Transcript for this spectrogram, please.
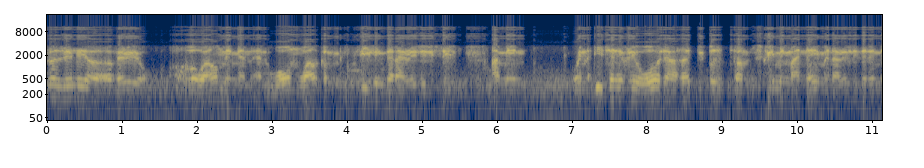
it was really a, a very overwhelming and, and warm, welcoming feeling that I really received. I mean, when each and every award, I heard people um, screaming my name, and I really didn't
